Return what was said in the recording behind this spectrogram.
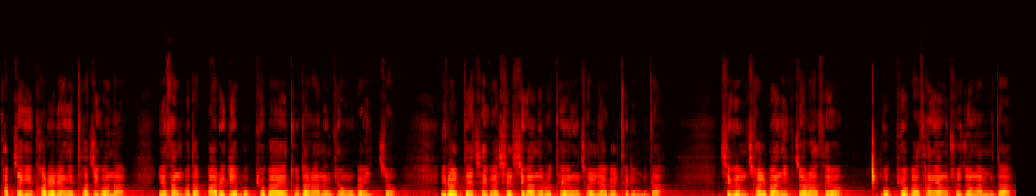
갑자기 거래량이 터지거나 예상보다 빠르게 목표가에 도달하는 경우가 있죠. 이럴 때 제가 실시간으로 대응 전략을 드립니다. 지금 절반 익절하세요. 목표가 상향 조정합니다.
